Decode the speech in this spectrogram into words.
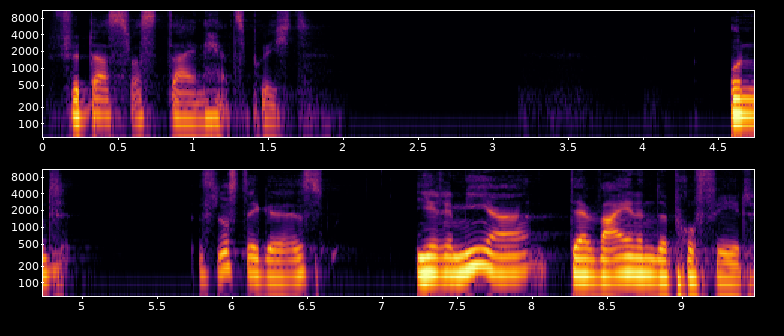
für das, was dein Herz bricht. Und das Lustige ist, Jeremia, der weinende Prophet.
